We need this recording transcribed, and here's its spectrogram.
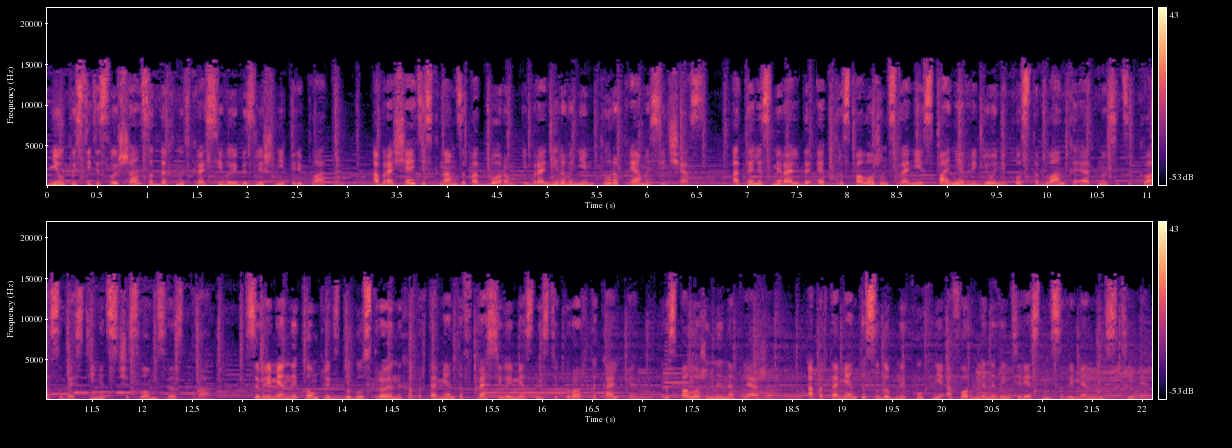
Не упустите свой шанс отдохнуть красиво и без лишней переплаты. Обращайтесь к нам за подбором и бронированием тура прямо сейчас. Отель Esmeralda Эп расположен в стране Испания в регионе Коста-Бланка и относится к классу гостиниц с числом звезд 2. Современный комплекс благоустроенных апартаментов в красивой местности курорта Кальпе, расположенный на пляже. Апартаменты с удобной кухней оформлены в интересном современном стиле.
